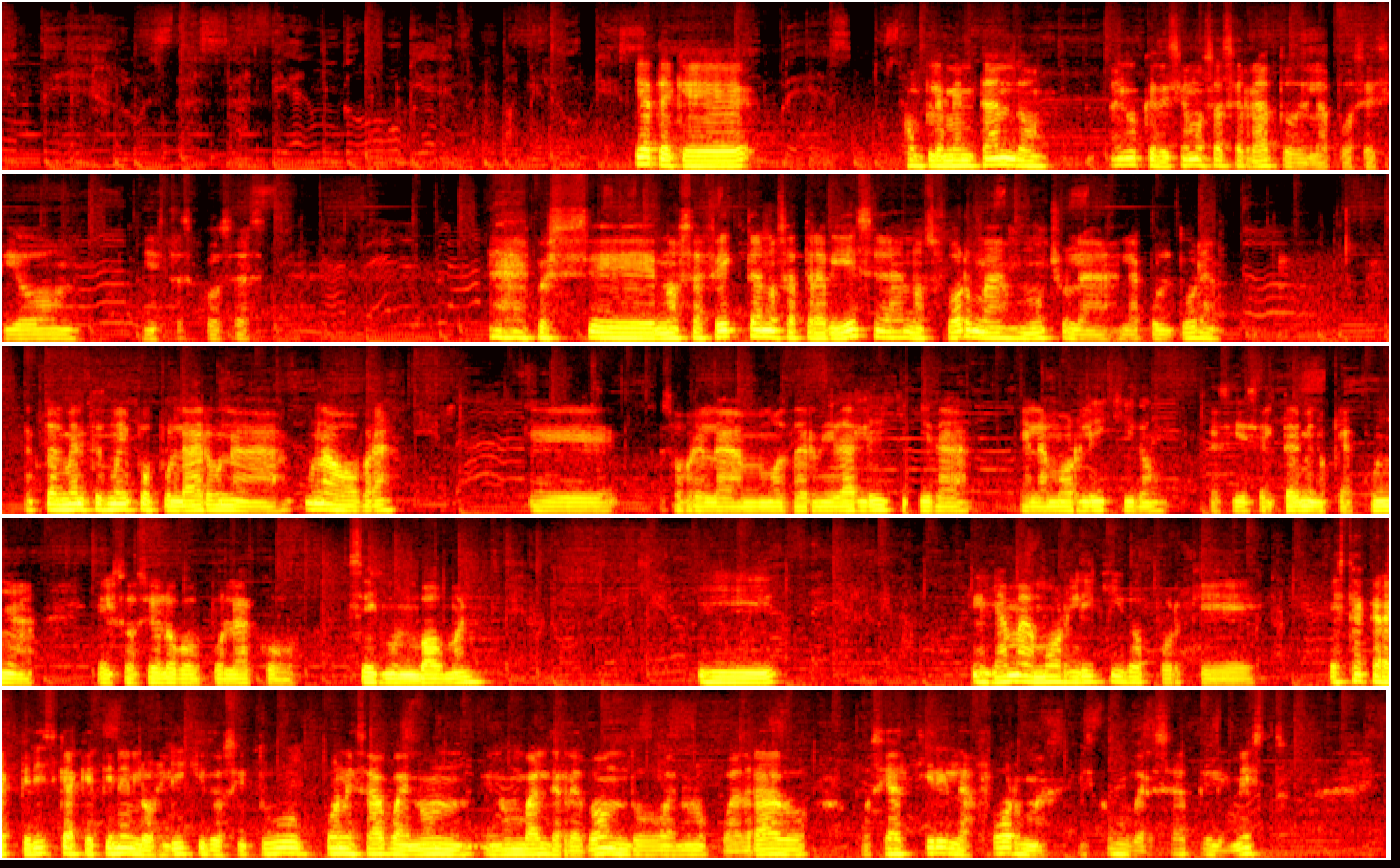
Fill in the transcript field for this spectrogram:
Fíjate que complementando algo que decíamos hace rato de la posesión y estas cosas, pues eh, nos afecta, nos atraviesa, nos forma mucho la, cultura. Actualmente es muy popular una, una obra que sobre la modernidad líquida, el amor líquido, así es el término que acuña el sociólogo polaco Sigmund Bauman. Y le llama amor líquido porque esta característica que tienen los líquidos, si tú pones agua en un, en un balde redondo, en uno cuadrado, o sea, adquiere la forma, es como versátil en esto.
